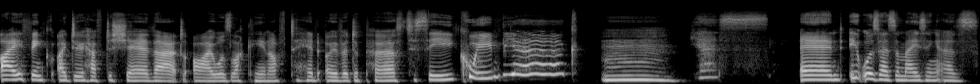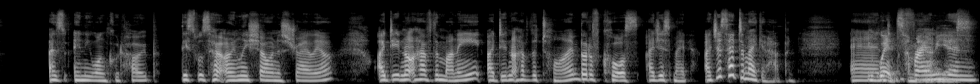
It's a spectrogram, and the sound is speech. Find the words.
I think I do have to share that I was lucky enough to head over to Perth to see Queen Björk. Mm. Yes. And it was as amazing as as anyone could hope. This was her only show in Australia. I did not have the money, I did not have the time, but of course, I just made it. I just had to make it happen. And went somehow, friend yes. and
